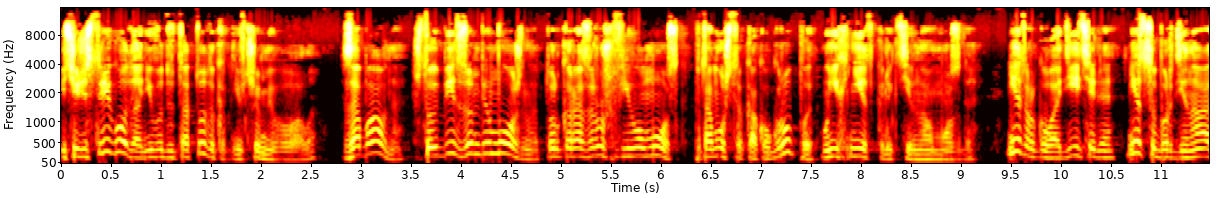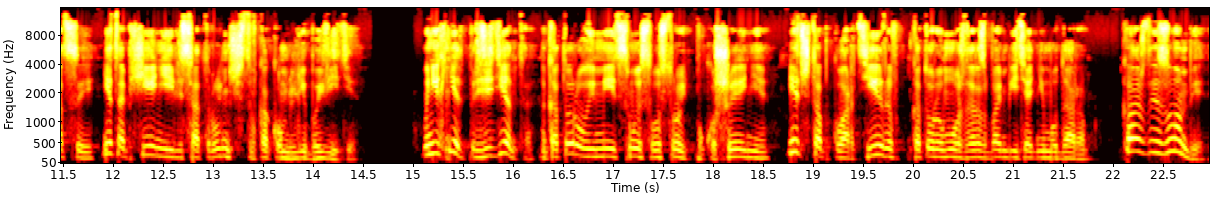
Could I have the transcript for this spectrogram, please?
и через три года они выйдут оттуда, как ни в чем не бывало. Забавно, что убить зомби можно, только разрушив его мозг, потому что, как у группы, у них нет коллективного мозга. Нет руководителя, нет субординации, нет общения или сотрудничества в каком-либо виде. У них нет президента, на которого имеет смысл устроить покушение, нет штаб-квартиры, которую можно разбомбить одним ударом. Каждый зомби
